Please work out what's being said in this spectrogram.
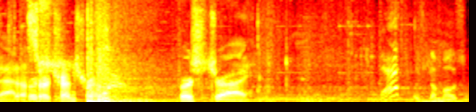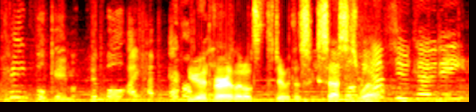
That That's first, our trench run. first try. That was the most painful game of pinball I have ever You had very little to do with the success as what we well. have to, Cody.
